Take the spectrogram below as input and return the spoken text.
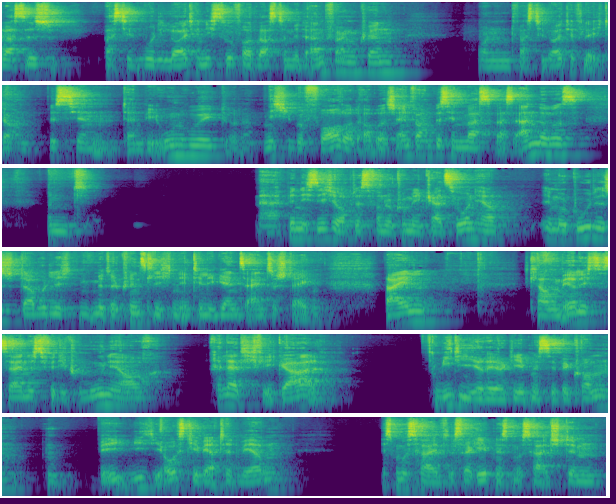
was ist, was die, wo die Leute nicht sofort was damit anfangen können und was die Leute vielleicht auch ein bisschen dann beunruhigt oder nicht überfordert, aber es ist einfach ein bisschen was, was anderes und ja, bin nicht sicher, ob das von der Kommunikation her immer gut ist, da wirklich mit der künstlichen Intelligenz einzusteigen, weil ich glaube, um ehrlich zu sein, ist für die Kommune auch relativ egal, wie die ihre Ergebnisse bekommen und wie die ausgewertet werden. Es muss halt, das Ergebnis muss halt stimmen.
